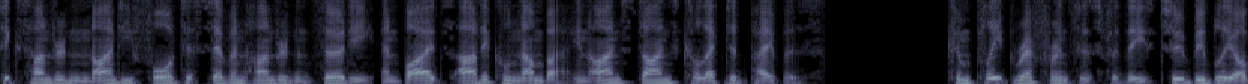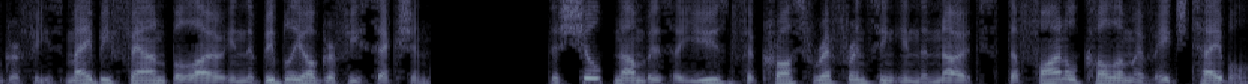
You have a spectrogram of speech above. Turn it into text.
694–730 and by its article number in Einstein's collected papers. Complete references for these two bibliographies may be found below in the bibliography section. The Schilpp numbers are used for cross-referencing in the notes the final column of each table,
